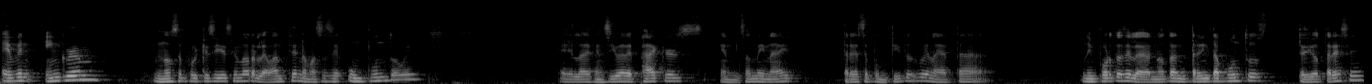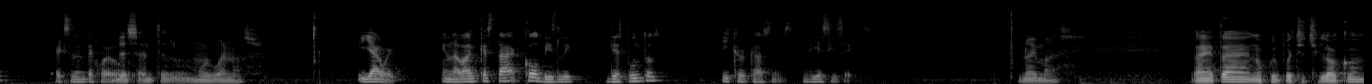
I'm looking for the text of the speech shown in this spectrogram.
Evan Ingram, no sé por qué sigue siendo relevante, nada más hace un punto, güey. Eh, la defensiva de Packers en Sunday night, 13 puntitos, güey. La neta, no importa si le anotan 30 puntos, te dio 13. Excelente juego. Decentes, güey. Muy buenos. Y ya, güey. En la banca está Cole Beasley, 10 puntos. Y Kirk Cousins, 16. No hay más. La neta, no culpo a Chichiloco.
